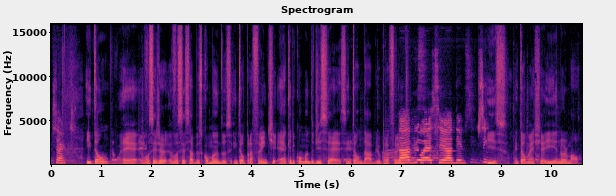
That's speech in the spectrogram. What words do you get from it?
Certo. Então, é, você, já, você sabe os comandos? Então, para frente é aquele comando de CS. Então, W para frente. WSAD. Sim. Isso. Então, mexe aí, é normal.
